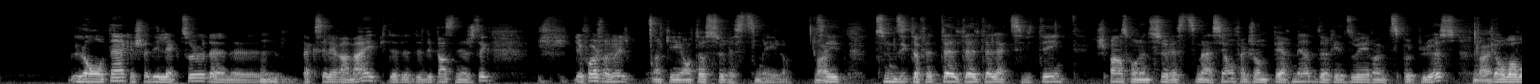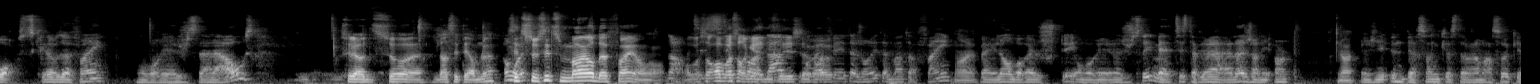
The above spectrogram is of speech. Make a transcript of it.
longtemps que je fais des lectures de- de- d'accéléromètre, puis de dépenses énergétiques. Je- des fois, je vais dire, OK, on t'a surestimé, là. Ouais. Tu me dis que tu as fait telle, telle, telle activité. Je pense qu'on a une surestimation, fait que je vais me permettre de réduire un petit peu plus. Ouais. Puis on va voir. Si tu crèves de faim, on va réajuster à la hausse. Tu leur dis ça euh, dans ces termes-là? Ah si, ouais. tu, si tu meurs de faim, on, Non, on va, si s'organiser. je Tu vas sais avoir pas. fini ta journée tellement t'as faim. Ben là, on va rajouter, on va réajuster. Mais tu sais, c'est à la j'en ai un. Ouais. J'ai une personne que c'était vraiment ça que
